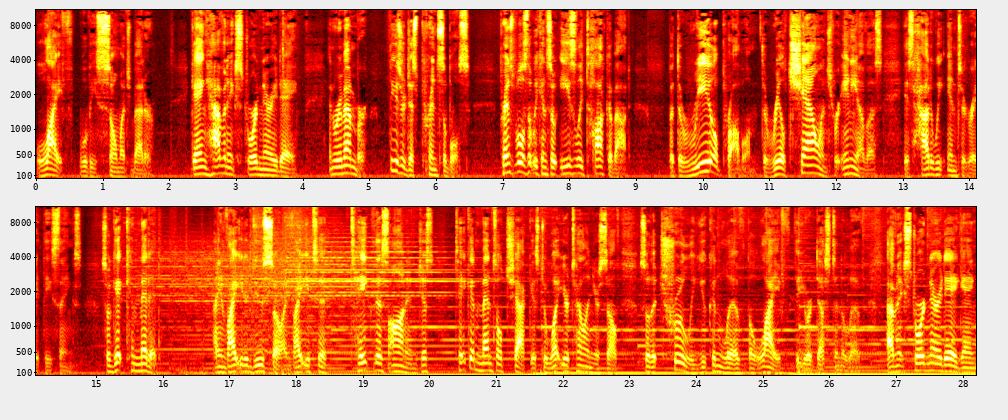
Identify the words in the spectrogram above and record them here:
life will be so much better. Gang, have an extraordinary day. And remember, these are just principles, principles that we can so easily talk about. But the real problem, the real challenge for any of us is how do we integrate these things? So get committed. I invite you to do so. I invite you to take this on and just take a mental check as to what you're telling yourself so that truly you can live the life that you're destined to live. Have an extraordinary day, gang.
